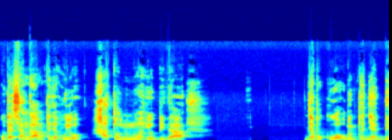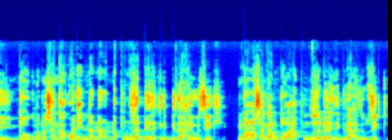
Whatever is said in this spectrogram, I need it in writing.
Utashangaa mteja huyo hatonunua hiyo bidhaa japokuwa umemtajia bei ndogo. Na utashangaa kwa nini napunguza na- na- bei lakini bidhaa haiuziki? Ndio maana unashangaa mtu anapunguza bei lakini bidhaa haziuziki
